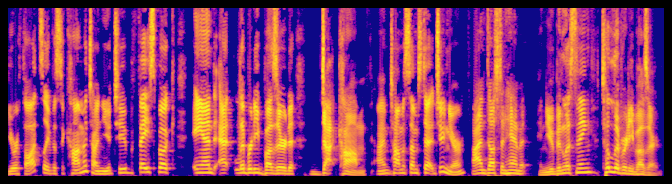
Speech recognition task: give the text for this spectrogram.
your thoughts leave us a comment on YouTube, Facebook, and at libertybuzzard.com. I'm Thomas Umstattd Jr. I'm Dustin Hammett. And you've been listening to Liberty Buzzard.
